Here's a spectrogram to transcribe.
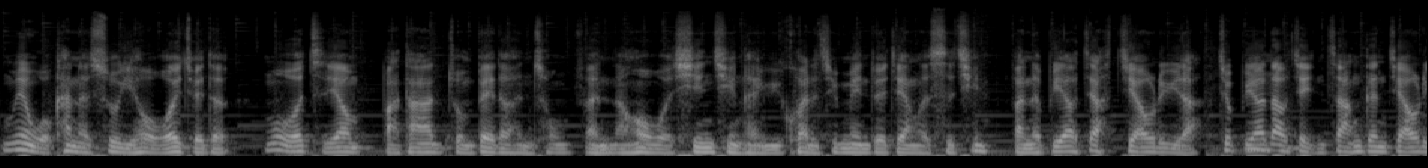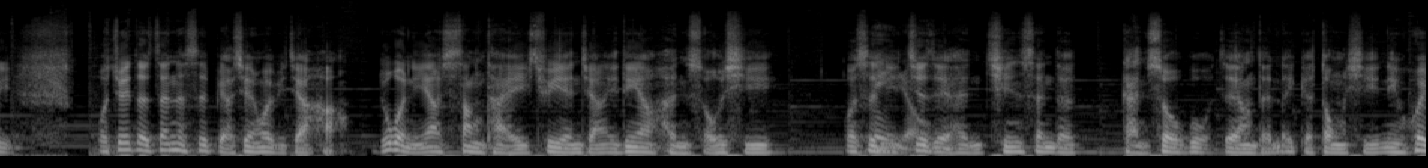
因为我看了书以后，我会觉得，因为我只要把它准备得很充分，然后我心情很愉快的去面对这样的事情，反而不要叫焦虑了，就不要到紧张跟焦虑。嗯、我觉得真的是表现会比较好。如果你要上台去演讲，一定要很熟悉，或是你自己很亲身的。感受过这样的那个东西，你会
